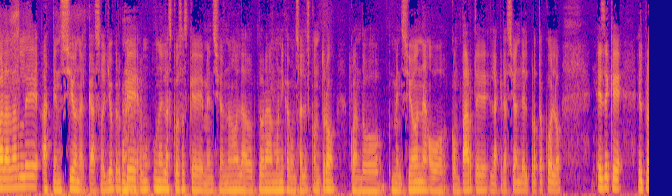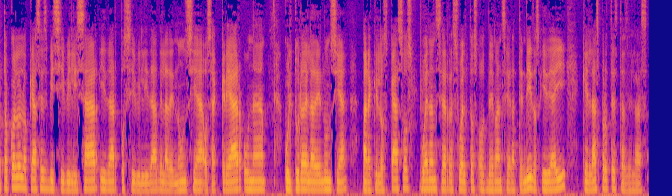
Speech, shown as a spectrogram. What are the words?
Para darle atención al caso, yo creo que una de las cosas que mencionó la doctora Mónica González Contró cuando menciona o comparte la creación del protocolo es de que el protocolo lo que hace es visibilizar y dar posibilidad de la denuncia, o sea, crear una cultura de la denuncia para que los casos puedan ser resueltos o deban ser atendidos. Y de ahí que las protestas de las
